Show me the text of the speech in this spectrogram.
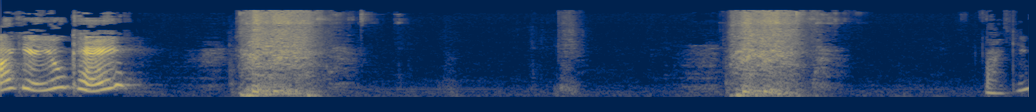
Pocky, are you okay? Pocky?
